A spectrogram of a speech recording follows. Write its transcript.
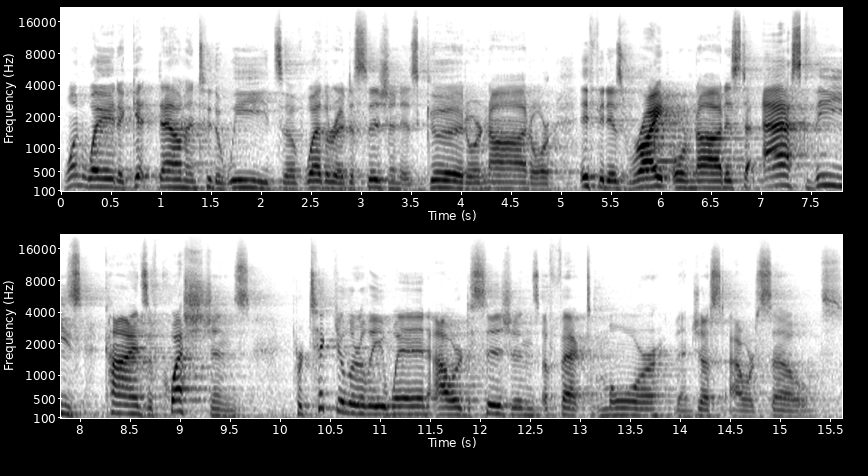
One way to get down into the weeds of whether a decision is good or not, or if it is right or not, is to ask these kinds of questions particularly when our decisions affect more than just ourselves.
